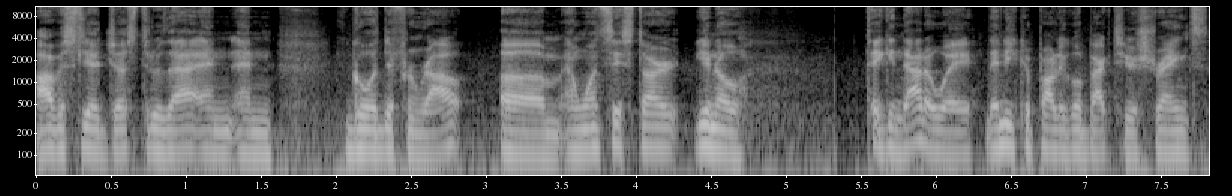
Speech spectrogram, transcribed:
obviously adjust through that and and go a different route. Um, and once they start, you know, taking that away, then you could probably go back to your strengths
